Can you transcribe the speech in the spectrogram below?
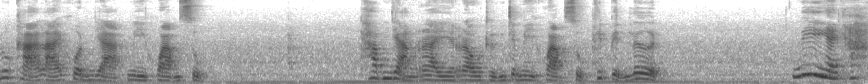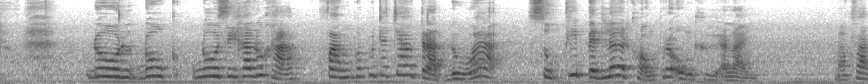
ลูกค้าหลายคนอยากมีความสุขทำอย่างไรเราถึงจะมีความสุขที่เป็นเลิศ นี่ไงคะ ดูดูดูสิคะลูกค้าฟังพระพุทธเจ้าตรัสดูว่าสุขที่เป็นเลิศของพระองค์คืออะไร มาฟัง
